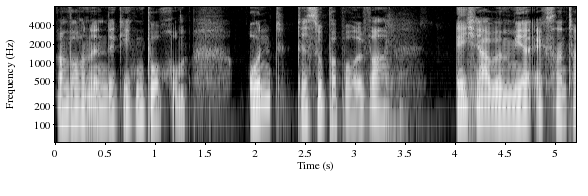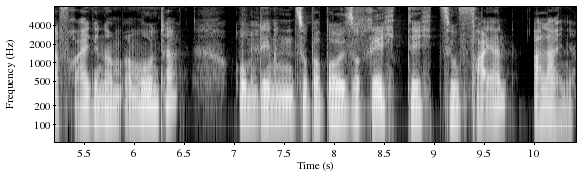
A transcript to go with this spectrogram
am Wochenende gegen Bochum. Und der Super Bowl war. Ich habe mir extra einen Tag freigenommen am Montag, um den Super Bowl so richtig zu feiern. Alleine.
